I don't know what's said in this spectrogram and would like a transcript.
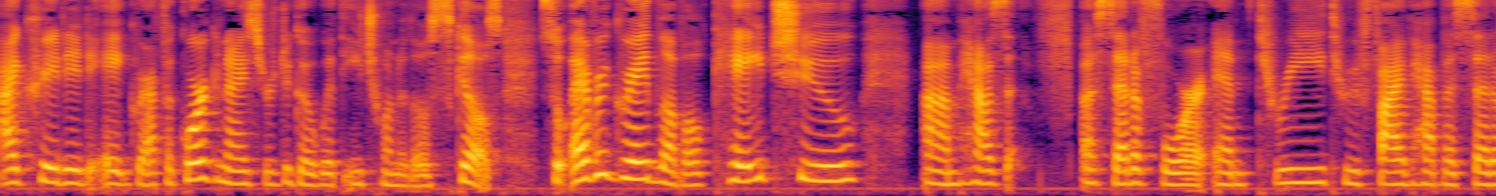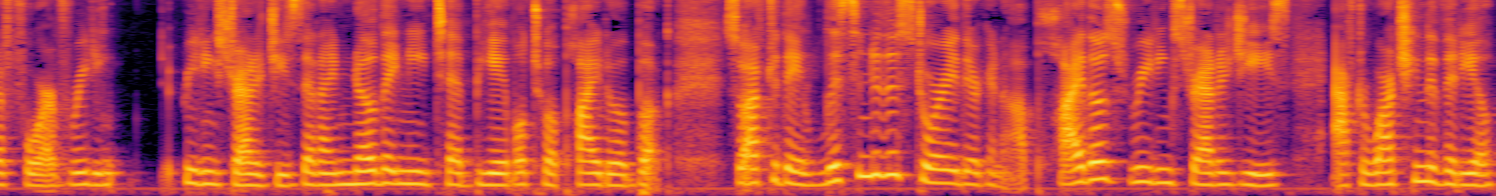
I created a graphic organizer to go with each one of those skills. So every grade level, K2 um, has a set of four, and three through five have a set of four of reading reading strategies that I know they need to be able to apply to a book. So after they listen to the story, they're going to apply those reading strategies after watching the video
